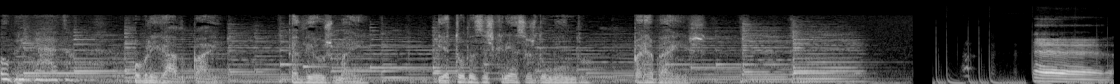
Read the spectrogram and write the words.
Obrigado. Obrigado, Pai. Adeus, Mãe. E a todas as crianças do mundo, parabéns. É,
